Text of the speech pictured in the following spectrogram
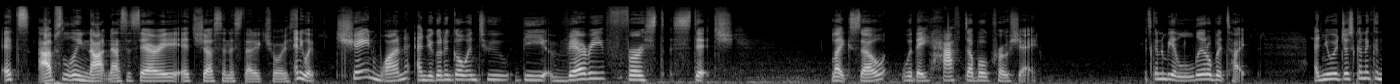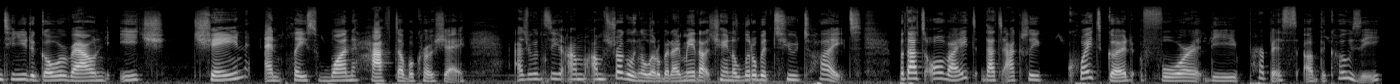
It's absolutely not necessary. It's just an aesthetic choice. Anyway, chain one, and you're gonna go into the very first stitch, like so, with a half double crochet. It's gonna be a little bit tight. And you are just gonna continue to go around each chain and place one half double crochet. As you can see, I'm, I'm struggling a little bit. I made that chain a little bit too tight, but that's all right. That's actually quite good for the purpose of the cozy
